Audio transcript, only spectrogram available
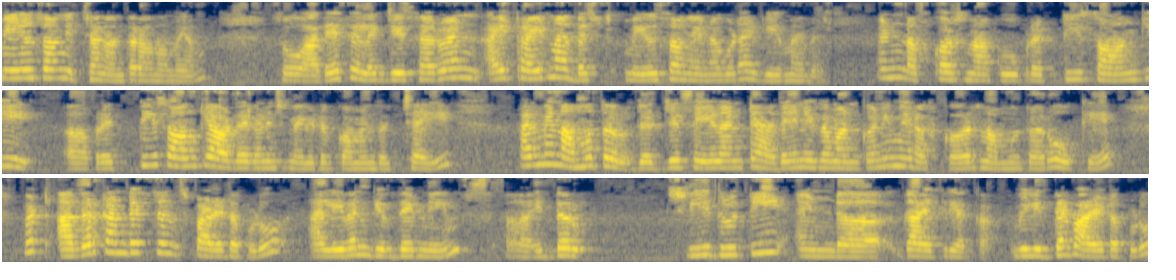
మేల్ సాంగ్ ఇచ్చాను అంతరామమయం. సో అదే సెలెక్ట్ చేశారు and I tried my best male song అయినా కూడా I gave my best and of course నాకు ప్రతి సాంగ్కి ప్రతి సాంగ్కి ఆవిడ దగ్గర నుంచి నెగిటివ్ కామెంట్స్ వచ్చాయి. అది మీరు నమ్ముతారు. జడ్జెస్ ఏదంటే అదే నిజం అనుకొని మీరు అఫ్ కోర్స్ నమ్ముతారు. ఓకే బట్ అదర్ కంటెస్టెంట్స్ పాడేటప్పుడు I even give their names ఇద్దరు. శ్రీ ధృతి అండ్ uh, గాయత్రి అక్క. వీళ్ళిద్దరు పాడేటప్పుడు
